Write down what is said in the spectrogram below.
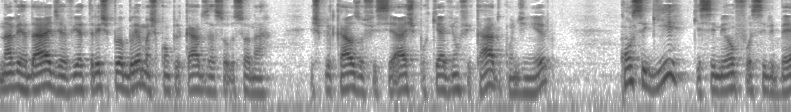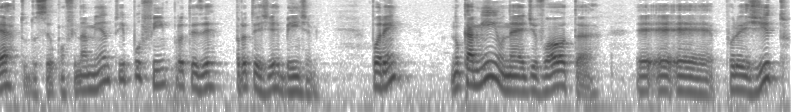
Na verdade, havia três problemas complicados a solucionar explicar aos oficiais por que haviam ficado com dinheiro, conseguir que Simeão fosse liberto do seu confinamento e, por fim, proteger, proteger Benjamin. Porém, no caminho né, de volta é, é, é, para o Egito,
